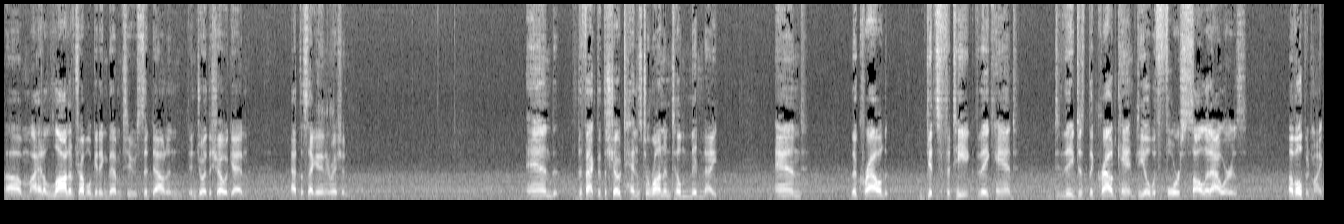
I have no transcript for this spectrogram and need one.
Um, I had a lot of trouble getting them to sit down and enjoy the show again at the second intermission. And the fact that the show tends to run until midnight and the crowd gets fatigued. They can't, they just, the crowd can't deal with four solid hours of open mic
